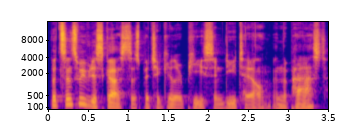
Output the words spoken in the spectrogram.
But since we've discussed this particular piece in detail in the past,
